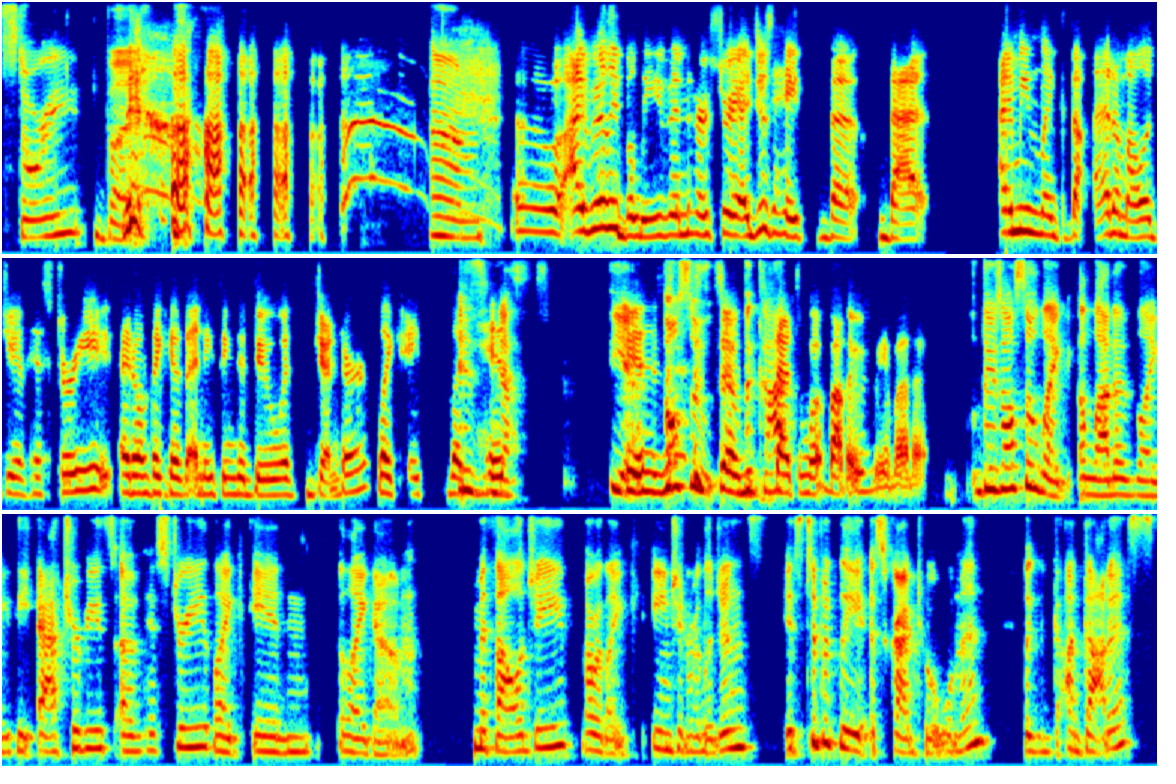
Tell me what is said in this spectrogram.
story, but um, Oh, I really believe in history. I just hate that that I mean like the etymology of history I don't think has anything to do with gender. Like it like Is his yeah. is- Also, so the guy, that's what bothers me about it. there's also like a lot of like the attributes of history like in like um mythology or like ancient religions is typically ascribed to a woman like a goddess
